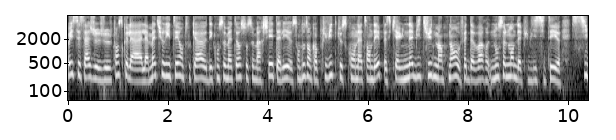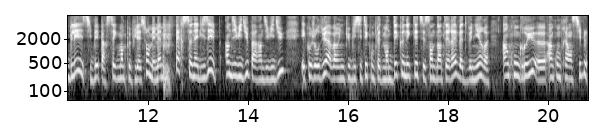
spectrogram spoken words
Oui, c'est ça. Je, je pense que la, la maturité, en tout cas, euh, des consommateurs sur ce marché est allée euh, sans doute encore plus vite que ce qu'on attendait, parce qu'il y a une habitude maintenant au fait d'avoir non seulement de la publicité euh, ciblée, ciblée par segment de population, mais même personnalisée, individu par individu, et qu'aujourd'hui, avoir une publicité complètement déconnectée de ses centres d'intérêt va devenir euh, incongru, euh, incompréhensible,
